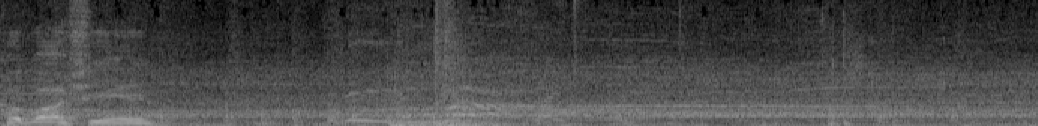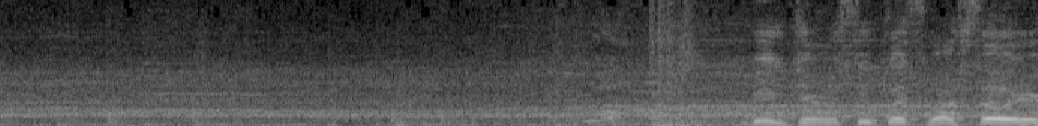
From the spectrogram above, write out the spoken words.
Kobashi in. Big German suplex by Sawyer.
